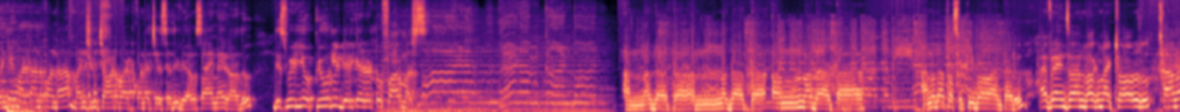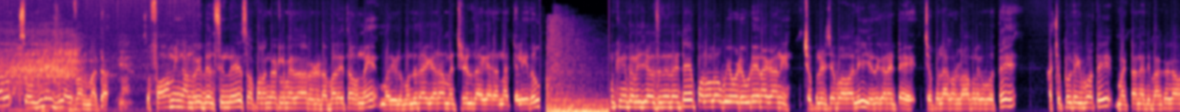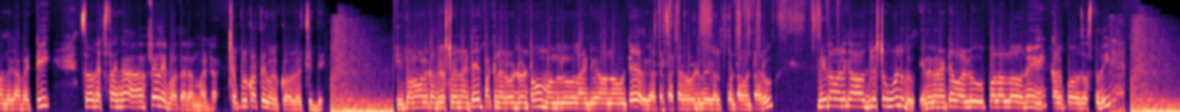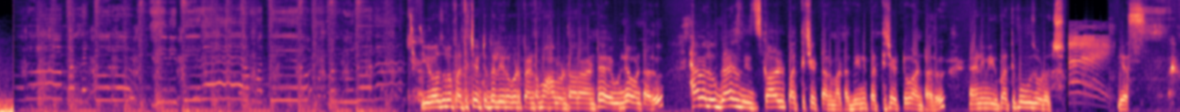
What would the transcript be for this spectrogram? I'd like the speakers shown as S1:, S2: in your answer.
S1: ఒంటికి మట్ట అంటకుండా మనిషికి చెమట పట్టకుండా చేసేది వ్యవసాయమే కాదు. This video purely dedicated to farmers అన్నదాత అన్నదాత అన్నదాత. అన్నదాత సుఖీభవ అంటారు. Hi friends and welcome back to our channel so village life అన్నమాట. సో ఫార్మింగ్ అందరికీ తెలిసిందే. సో పొలం గట్ల మీద రెండు డబ్బాలు అయితే ఉన్నాయి. మరి వీళ్ళు ముందు తాగారా మంచినీళ్ళు తాగారా అన్నది తెలియదు. ముఖ్యంగా తెలియజేయాల్సింది ఏంటంటే పొలంలో పోయేవాడు ఎవడైనా కానీ చెప్పులు ఇడిచిపోవాలి ఎందుకంటే చెప్పులు లేకుండా లోపలికి పోతే ఆ చెప్పులు తెగిపోతే మట్టి అనేది బంకగా ఉంది కాబట్టి సో ఖచ్చితంగా ఫెయిల్ అయిపోతారు అనమాట చెప్పులు కొత్తవి కొనుక్కోవాల్సి వచ్చింది. ఈ పొలం వాళ్ళకి అదృష్టం ఏంటంటే పక్కన రోడ్డు ఉంటాం మందులు లాంటివి ఏమన్నా ఉంటే అది అక్కడ చక్కగా రోడ్డు మీద కలుపుకుంటా ఉంటారు. మిగతా వాళ్ళకి ఆ అదృష్టం ఉండదు. ఎందుకంటే వాళ్ళు పొలాల్లోనే కలుపుకోవాల్సి వస్తుంది. ఈ రోజుల్లో పత్తి చెట్టు తెలియని కూడా పెంట మొహాలు ఉంటారా అంటే ఉండే ఉంటారు. Have a look guys this called పత్తి చెట్టు అన్నమాట. దీన్ని పత్తి చెట్టు అంటారు. అండ్ మీకు పత్తి పువ్వు చూడొచ్చు. ఎస్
